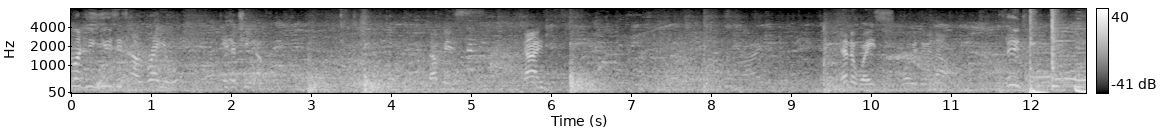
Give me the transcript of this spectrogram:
Anyone who uses a rail is a cheater. That means, guys. Anyways, what are we doing now? Food.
